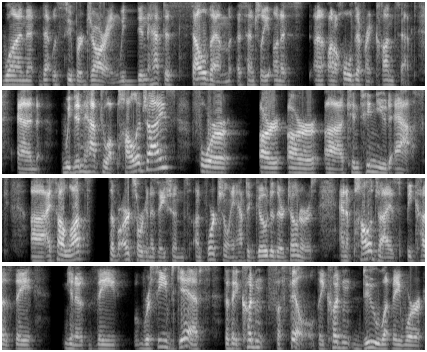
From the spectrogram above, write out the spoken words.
one that was super jarring. We didn't have to sell them essentially on a on a whole different concept, and we didn't have to apologize for our our uh, continued ask. Uh, I saw lots of arts organizations, unfortunately, have to go to their donors and apologize because they, you know, they received gifts that they couldn't fulfill. They couldn't do what they were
